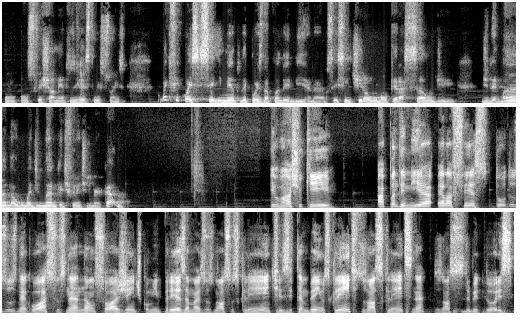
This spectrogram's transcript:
Com, com os fechamentos e restrições. Como é que ficou esse segmento depois da pandemia? Né? Vocês sentiram alguma alteração de, de demanda, alguma dinâmica diferente de mercado? Eu acho que a pandemia ela fez todos os negócios, né, não só a gente como empresa, mas os nossos clientes e também os clientes dos nossos clientes, né, dos nossos uhum. distribuidores,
